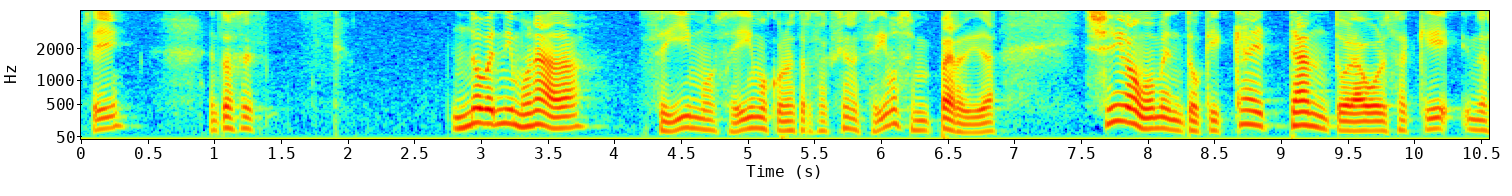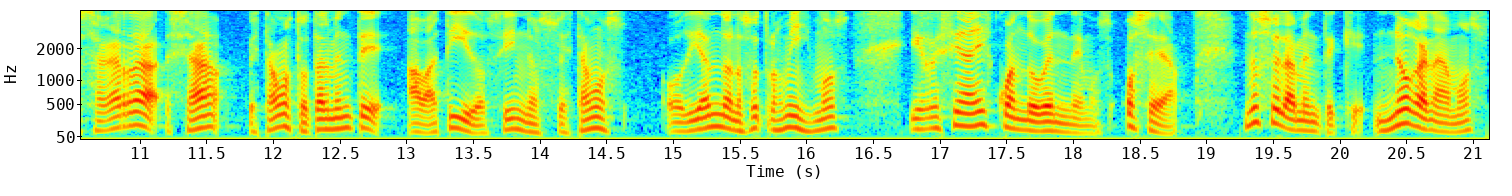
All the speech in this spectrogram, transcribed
¿sí? Entonces, no vendimos nada, seguimos, seguimos con nuestras acciones, seguimos en pérdida llega un momento que cae tanto la bolsa que nos agarra ya, estamos totalmente abatidos, ¿sí? nos estamos odiando a nosotros mismos y recién ahí es cuando vendemos. O sea, no solamente que no ganamos,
